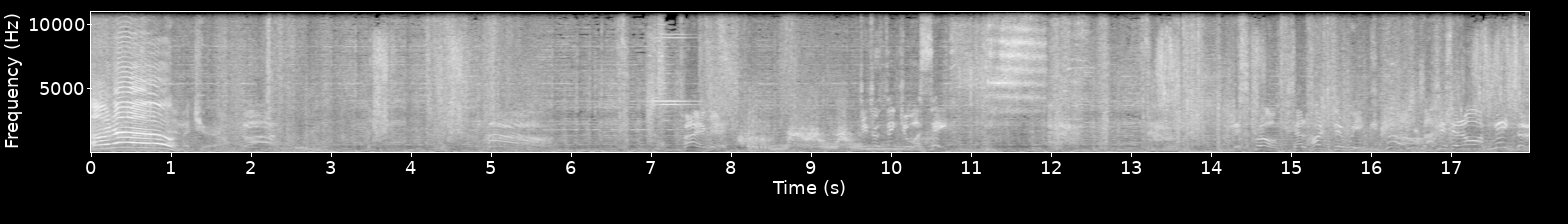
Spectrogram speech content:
Oh no! Amateur. Try again. Did you think you were safe? The strong shall hunt the weak. That is the law of nature.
